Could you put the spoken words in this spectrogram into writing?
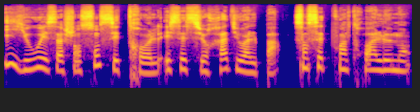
IU et sa chanson c'est Troll et c'est sur Radio Alpa 107.3 Le Mans.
